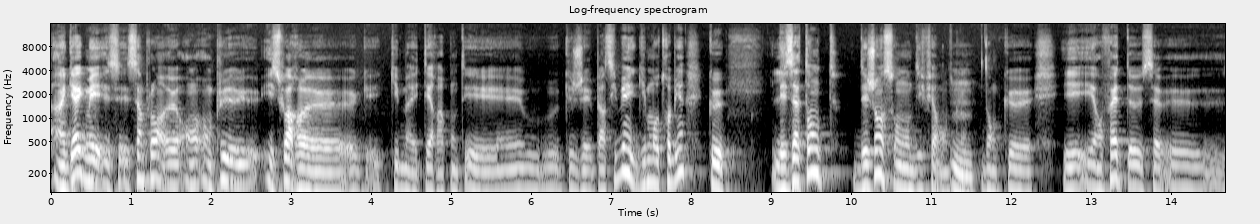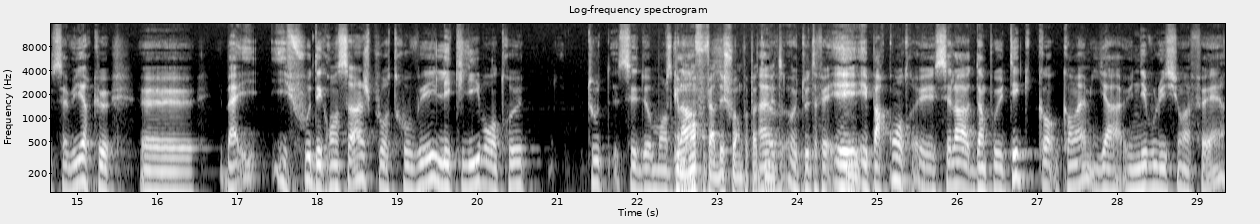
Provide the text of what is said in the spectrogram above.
un gag, mais c'est simplement, euh, en, plus, histoire euh, qui m'a été racontée, euh, que j'ai participé, et qui montre bien que les attentes des gens sont différentes. Mm. Donc, et, en fait, ça, ça, veut dire que bah, il faut des grands sages pour trouver l'équilibre entre toutes ces demandes-là. Parce qu'à un moment, il faut faire des choix, on ne peut pas tout ah, mettre. Oh, tout à fait. Et, mm. et par contre, et c'est là, d'un politique, quand, quand, même, il y a une évolution à faire,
